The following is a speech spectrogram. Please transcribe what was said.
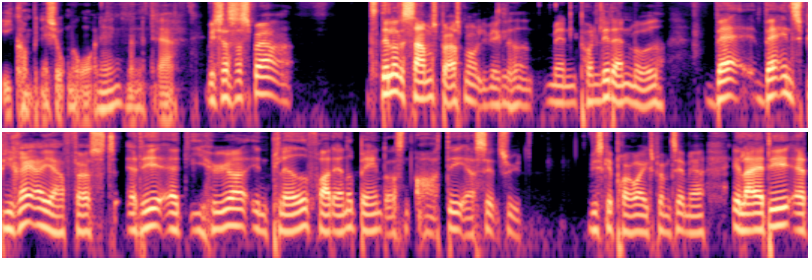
i kombination med ordene. Ikke? Men, ja. Hvis jeg så spørger, stiller det samme spørgsmål i virkeligheden, men på en lidt anden måde. Hvad, hvad inspirerer jer først? Er det, at I hører en plade fra et andet band, og sådan, åh, oh, det er sindssygt, vi skal prøve at eksperimentere mere? Eller er det, at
